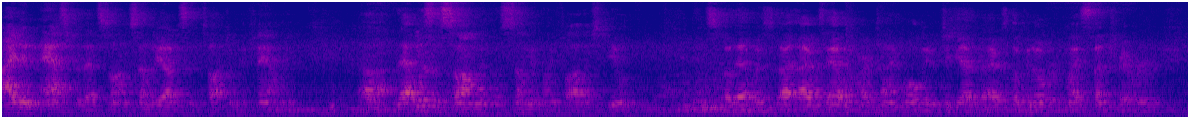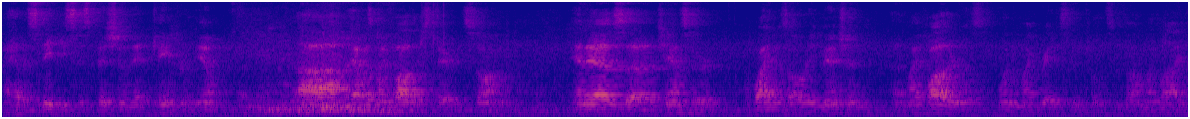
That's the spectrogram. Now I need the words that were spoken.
I didn't ask for that song. Somebody obviously talked to my family. Uh, that was a song that was sung at my father's funeral. And so that was, I, I was having a hard time holding it together. I was looking over at my son Trevor. I had a sneaky suspicion that came from him. Uh, that was my father's favorite song. And as uh, Chancellor White has already mentioned, uh, my father was one of my greatest influences all my life.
